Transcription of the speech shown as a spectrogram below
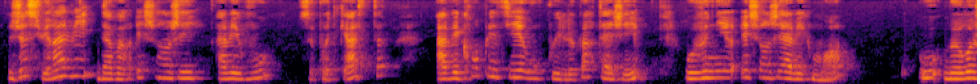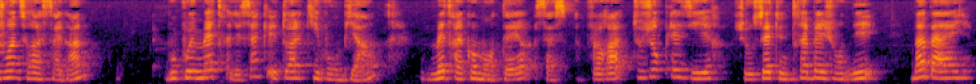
Je suis ravie d'avoir échangé avec vous ce podcast. Avec grand plaisir, vous pouvez le partager ou venir échanger avec moi ou me rejoindre sur Instagram. Vous pouvez mettre les 5 étoiles qui vont bien, mettre un commentaire, ça fera toujours plaisir. Je vous souhaite une très belle journée. Bye bye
